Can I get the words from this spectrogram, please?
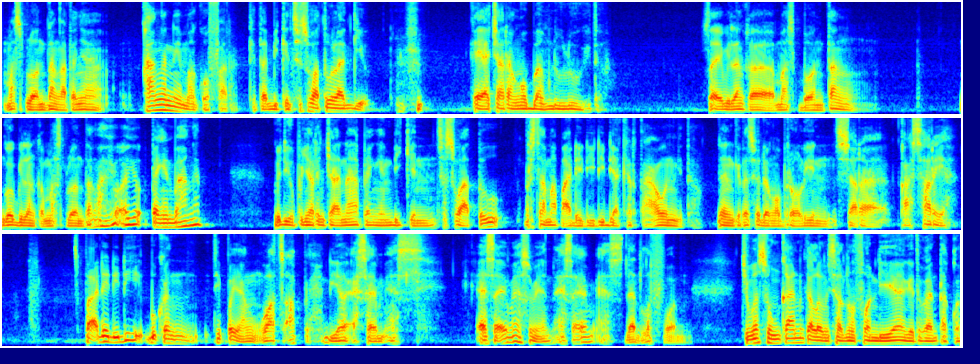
Mas Blontang katanya kangen nih sama Gofar, kita bikin sesuatu lagi. Kayak acara ngobam dulu gitu. Saya bilang ke Mas Blontang, gue bilang ke Mas Blontang, ayo ayo pengen banget. Gue juga punya rencana pengen bikin sesuatu bersama Pak Ade Didi di akhir tahun gitu. Dan kita sudah ngobrolin secara kasar ya Pak Ade Didi bukan tipe yang WhatsApp ya, dia SMS. SMS men, SMS dan telepon. Cuma sungkan kalau misal nelfon dia gitu kan takut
